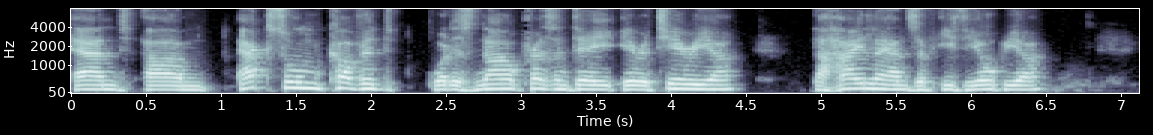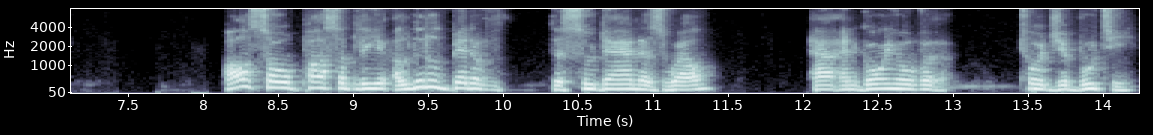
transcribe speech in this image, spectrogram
And um, Aksum covered what is now present day Eritrea, the highlands of Ethiopia, also possibly a little bit of the Sudan as well, uh, and going over toward Djibouti.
